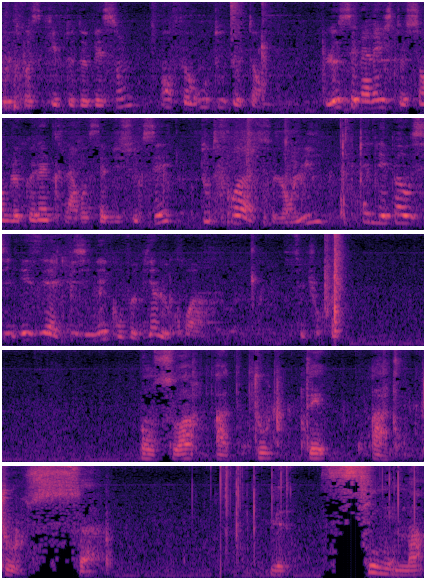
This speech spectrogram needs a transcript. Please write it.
d'autres scripts de Besson, en feront tout autant. Le scénariste semble connaître la recette du succès, toutefois, selon lui, elle n'est pas aussi aisée à cuisiner qu'on peut bien le croire. C'est toujours Bonsoir à toutes et à tous. Le cinéma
